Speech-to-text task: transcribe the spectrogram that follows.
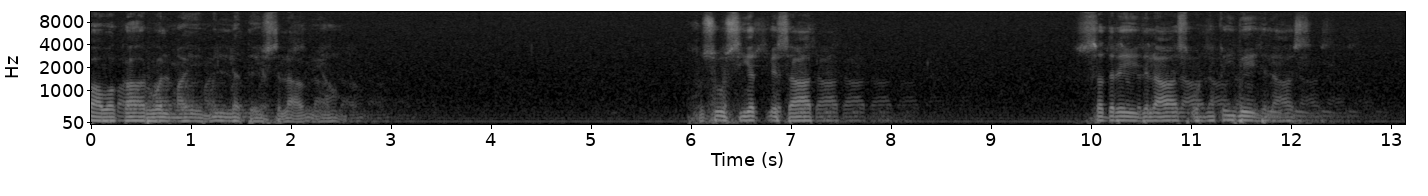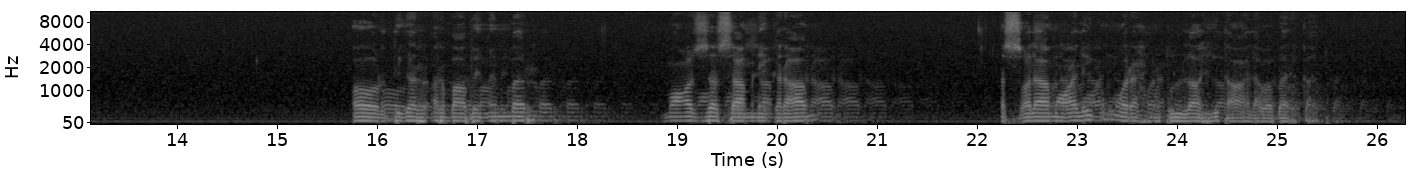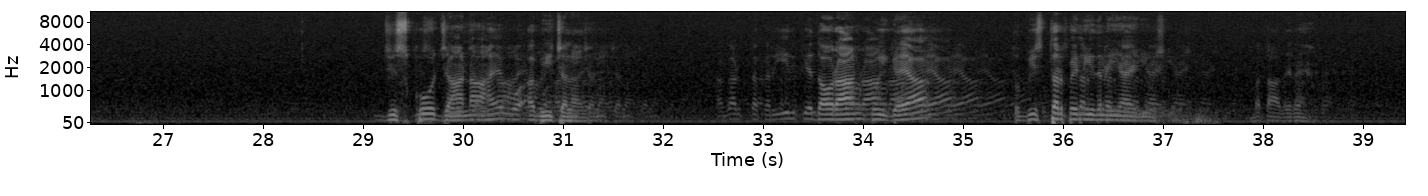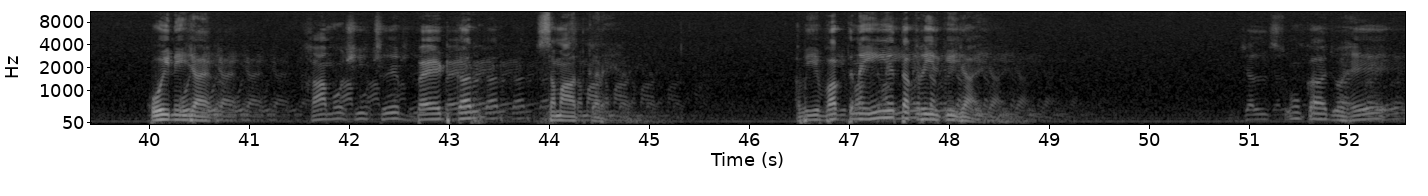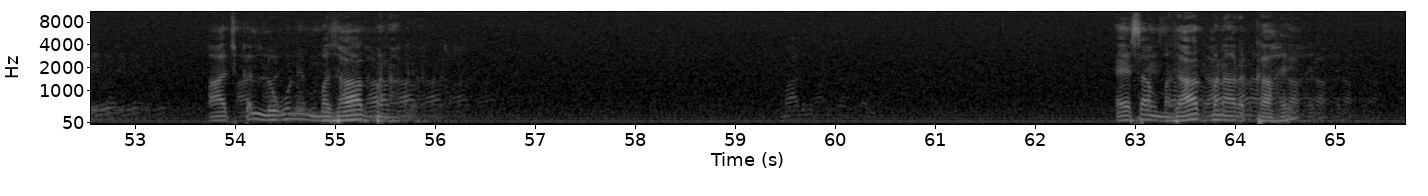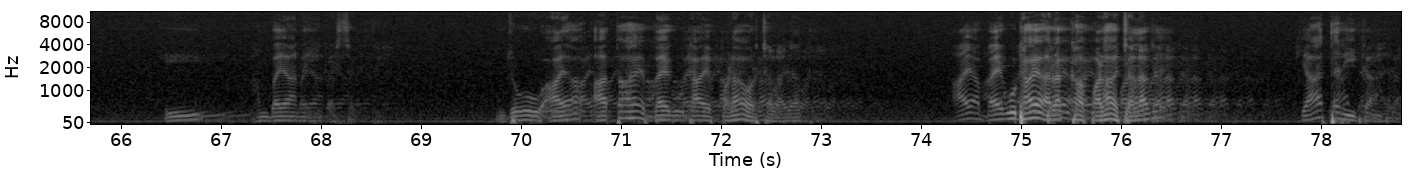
बावकार वलमाए मिल्लत इस्लामिया। खसूसियत के साथ सदर इजलास व नकीब इजलास और दिगर अरबाब मेंबर मुआज़ सामने कराम। असलकम वरहमतुल्लाहि ताला जिसको जाना है वो अभी चला जाए अगर तकरीर के दौरान कोई गया तो बिस्तर पे नींद नहीं आएगी उसको। बता दे रहे हैं। कोई नहीं जाएगा। खामोशी से बैठकर समात करें। अब ये वक्त नहीं है तकरीर की जाए। जलसों का जो है, आजकल लोगों ने मज़ाक बना ऐसा मज़ाक बना रखा है कि हम बयां नहीं कर सकते। जो आया, आता है, बैग उठाए, पढ़ा और चला जाता है। आया, बैग उठाया, रखा, पढ़ा, चला गया। क्या तरीका है?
